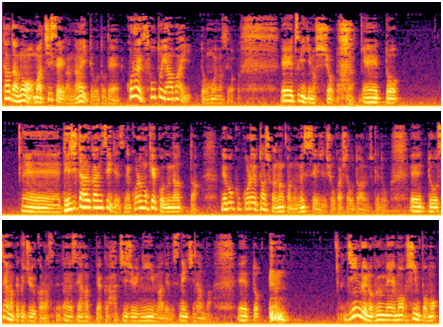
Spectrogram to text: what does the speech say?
ただの、まあ、知性がないってことで、これは相当やばいと思いますよ。えー、次行きましょう。えー、っと、えー、デジタル化についてですね、これも結構うなった。で、僕これ確かなんかのメッセージで紹介したことあるんですけど、えー、っと、1810から、1882までですね、1ナンバー。えー、っと、人類の文明も進歩も、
